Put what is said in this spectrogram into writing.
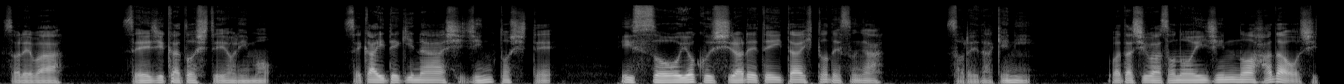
それは政治家としてよりも世界的な詩人として一層よく知られていた人ですが、それだけに私はその偉人の肌を知っ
